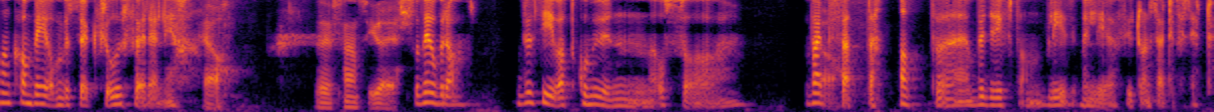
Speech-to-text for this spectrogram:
Man kan be om besøk fra ordføreren, ja. Ja. Det er fancy greier. Så det er jo bra. Det sier jo at kommunen også verdsetter at eh, bedriftene blir miljøfyrtårnsertifisert.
